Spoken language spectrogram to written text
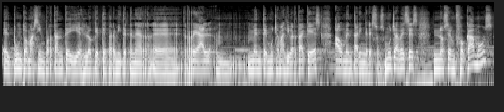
el punto más importante y es lo que te permite tener eh, realmente mucha más libertad, que es aumentar ingresos. Muchas veces nos enfocamos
